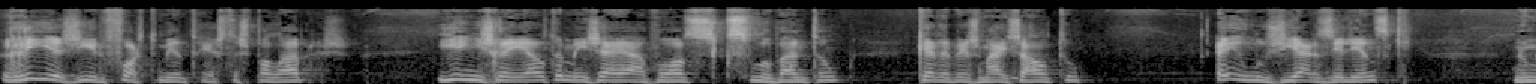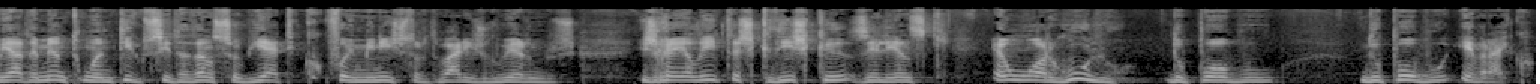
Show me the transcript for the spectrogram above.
reagir fortemente a estas palavras e em Israel também já há vozes que se levantam cada vez mais alto a elogiar Zelensky nomeadamente um antigo cidadão soviético que foi ministro de vários governos israelitas, que diz que Zelensky é um orgulho do povo, do povo hebraico.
